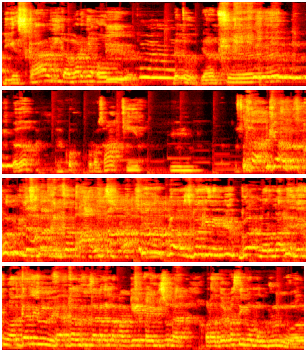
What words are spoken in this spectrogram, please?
dingin sekali kamarnya om udah tuh jalan set tuh kok rumah sakit Enggak, kok lu disunatkan ke tahu sih. Enggak, maksud gue gini Gue normalnya nih keluarga nih lu ya Kalau misalkan anak kaki pengen disunat Orang tuanya pasti ngomong dulu nol.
